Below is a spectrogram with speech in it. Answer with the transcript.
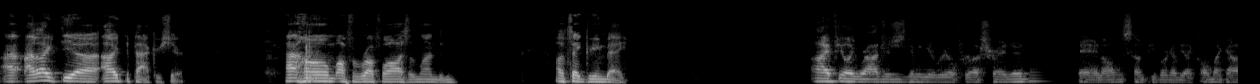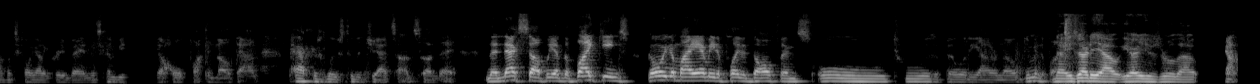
I, I like the uh, I like the Packers here. At home, off a rough loss in London. I'll take Green Bay. I feel like Rodgers is going to get real frustrated, and all of a sudden people are going to be like, "Oh my god, what's going on in Green Bay?" And it's going to be a whole fucking meltdown. Packers lose to the Jets on Sunday. And then next up, we have the Vikings going to Miami to play the Dolphins. Oh, Tua's ability, I don't know. Give me the No, he's already out. He already was ruled out. yeah,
